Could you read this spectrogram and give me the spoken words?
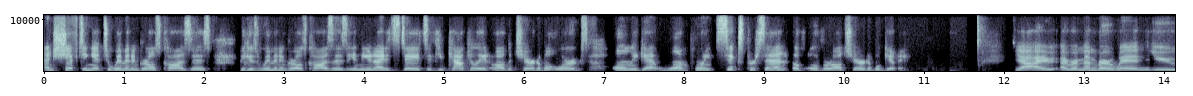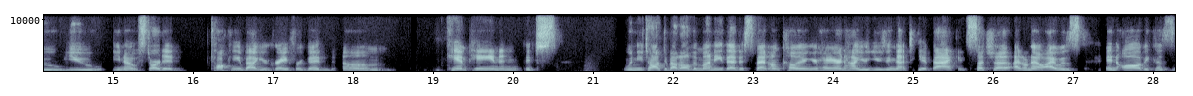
and shifting it to women and girls causes, because women and girls causes in the United States, if you calculate all the charitable orgs, only get 1.6% of overall charitable giving. Yeah, I, I remember when you you you know started talking about your Gray for Good um, campaign, and it's when you talked about all the money that is spent on coloring your hair and how you're using that to give back. It's such a I don't know. I was in awe because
